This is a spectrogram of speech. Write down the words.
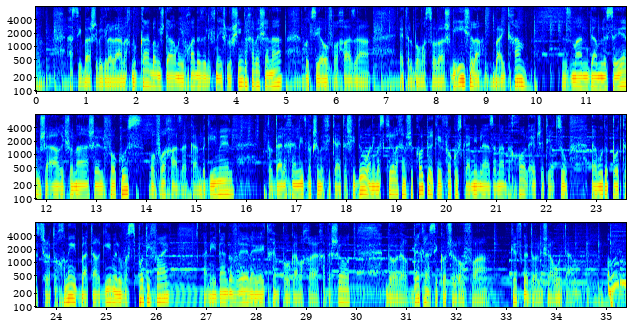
הסיבה שבגללה אנחנו כאן במשדר המיוחד הזה לפני 35 שנה, הוציאה עפרה חזה את אלבום הסולו השביעי שלה, בית חם. זמן גם לסיים שעה ראשונה של פוקוס, עפרה חזה, כאן בגימל. תודה לחן ליטבק שמפיקה את השידור. אני מזכיר לכם שכל פרקי פוקוס קיימים להאזנה בכל עת שתרצו בעמוד הפודקאסט של התוכנית, באתר ג' ובספוטיפיי. אני עידן גבריאל, אהיה איתכם פה גם אחרי החדשות, בעוד הרבה קלאסיקות של עופרה. כיף גדול, יישארו איתנו. אור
